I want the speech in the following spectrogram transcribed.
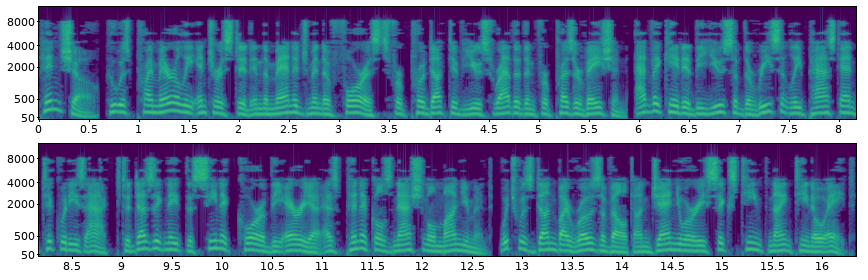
Pinchot, who was primarily interested in the management of forests for productive use rather than for preservation, advocated the use of the recently passed Antiquities Act to designate the scenic core of the area as Pinnacles National Monument, which was done by Roosevelt on January 16, 1908.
